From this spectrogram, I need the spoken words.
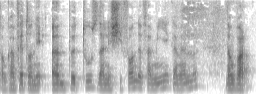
Donc en fait, on est un peu tous dans les chiffons de famille quand même. Donc voilà.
